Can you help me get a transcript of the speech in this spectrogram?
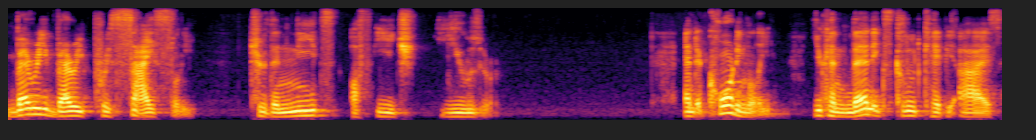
very, very precisely to the needs of each user. And accordingly, you can then exclude KPIs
